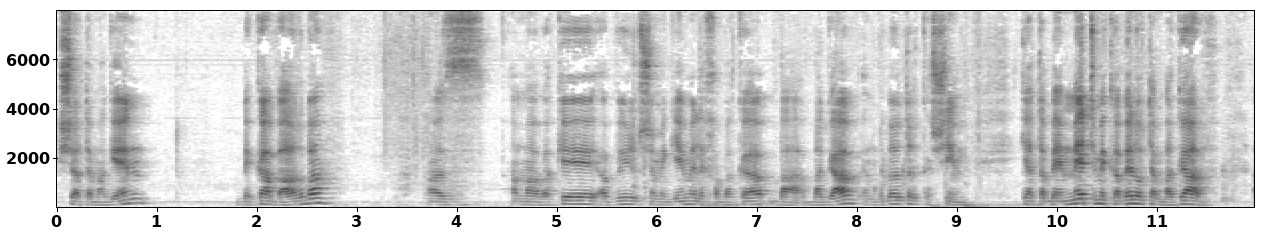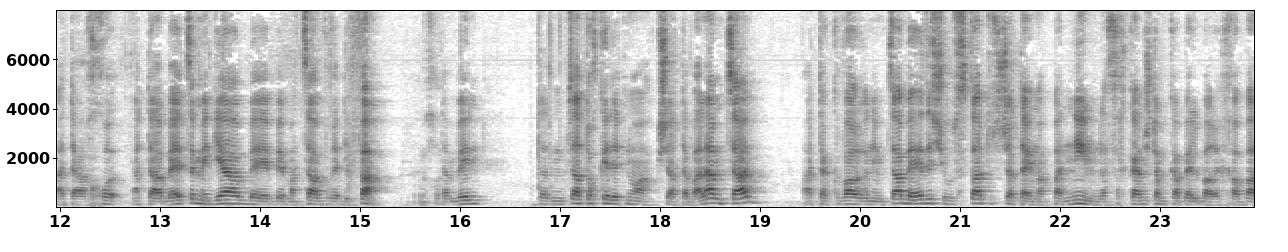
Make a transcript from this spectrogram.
כשאתה מגן בקו 4, אז המאבקי אוויר שמגיעים אליך בקו, בגב הם הרבה יותר קשים. כי אתה באמת מקבל אותם בגב. אתה, אתה בעצם מגיע במצב רדיפה. נכון. אתה מבין? אתה נמצא תוך כדי תנועה. כשאתה בלם צד, אתה כבר נמצא באיזשהו סטטוס שאתה עם הפנים לשחקן שאתה מקבל ברחבה.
